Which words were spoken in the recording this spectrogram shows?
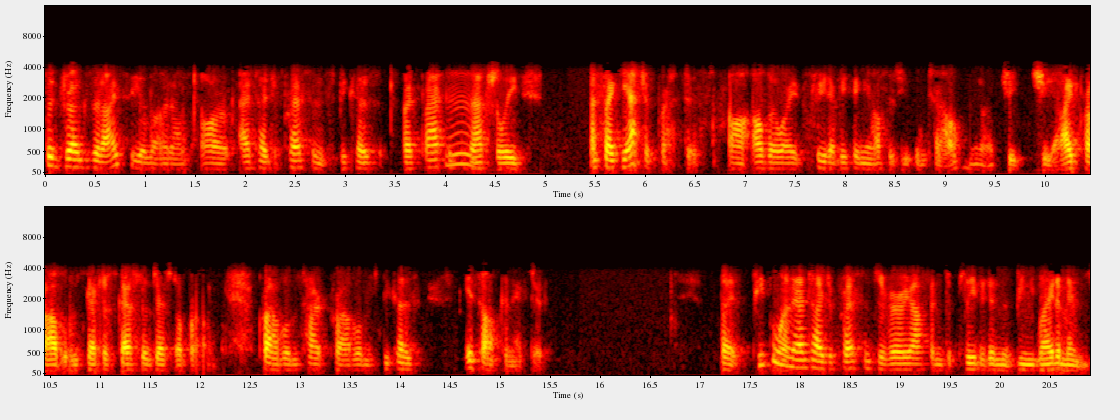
the drugs that I see a lot of are antidepressants because my practice mm. is actually a psychiatric practice. Uh, although I treat everything else, as you can tell, you know, G- GI problems, gastrointestinal problems, problems, heart problems, because it's all connected. But people on antidepressants are very often depleted in the B vitamins,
